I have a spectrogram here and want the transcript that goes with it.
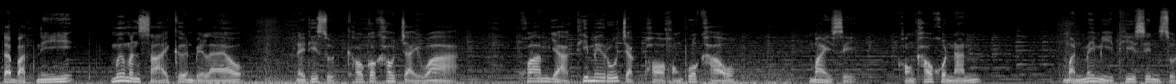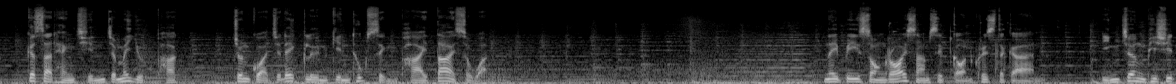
แต่บัดนี้เมื่อมันสายเกินไปแล้ว ในที่สุดเขาก็เข้าใจว่า ความอยากที่ไม่รู้จักพอของพวกเขา ไม่สิ ของเขาคนนั้น มันไม่มีที่สิ้นสุด กษัตริย์แห่งฉินจะไม่หยุดพัก จนกว่าจะได้กลืนกินทุกสิ่งภายใต้สวรรค์ในปี 230 ก่อนคริสตกาลอิงเจิ้งพิชิต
